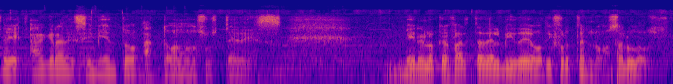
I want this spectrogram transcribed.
de agradecimiento a todos ustedes. Miren lo que falta del video, disfrútenlo. Saludos.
